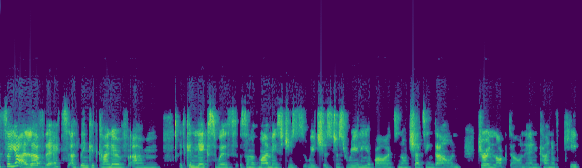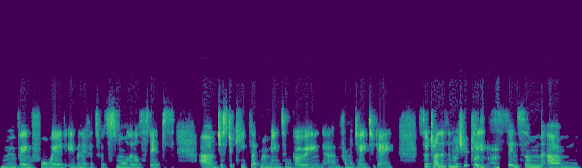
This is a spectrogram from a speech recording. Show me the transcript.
so yeah, I love that. I think it kind of um, it connects with some of my messages, which is just really about not shutting down during lockdown and kind of keep moving forward, even if it's with small little steps, um, just to keep that momentum going um, from a day to day. So, Jonathan, would you please send some um,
